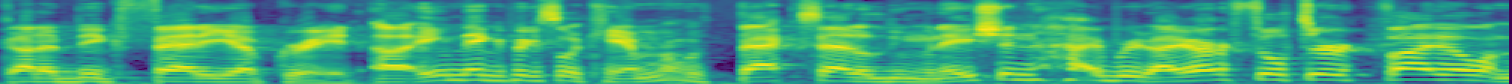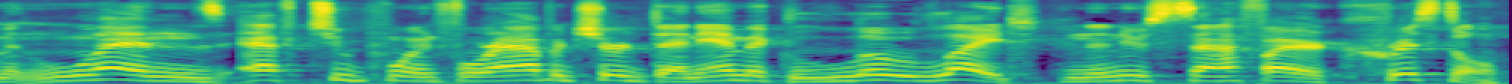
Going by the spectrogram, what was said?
got a big fatty upgrade. Uh, 8 megapixel camera with backside illumination, hybrid IR filter, 5 element lens, f2.4 aperture, dynamic low light, and a new sapphire crystal.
